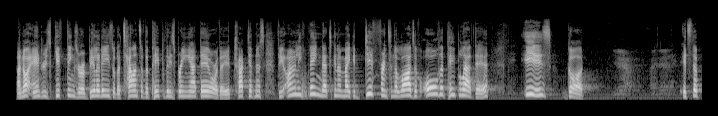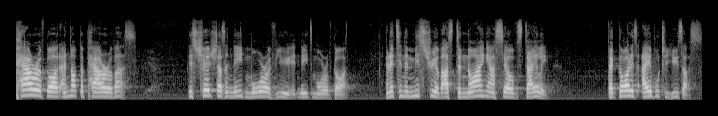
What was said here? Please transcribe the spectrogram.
are not Andrew's giftings or abilities or the talents of the people that he's bringing out there or the attractiveness. The only thing that's going to make a difference in the lives of all the people out there is God. It's the power of God and not the power of us. This church doesn't need more of you, it needs more of God. And it's in the mystery of us denying ourselves daily that God is able to use us.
